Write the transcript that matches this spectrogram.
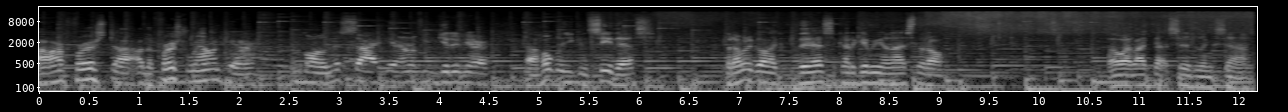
Uh, our first, uh, on the first round here, on this side here, I don't know if you can get in here, uh, hopefully you can see this, but I'm gonna go like this and kind of give me a nice little, oh I like that sizzling sound.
